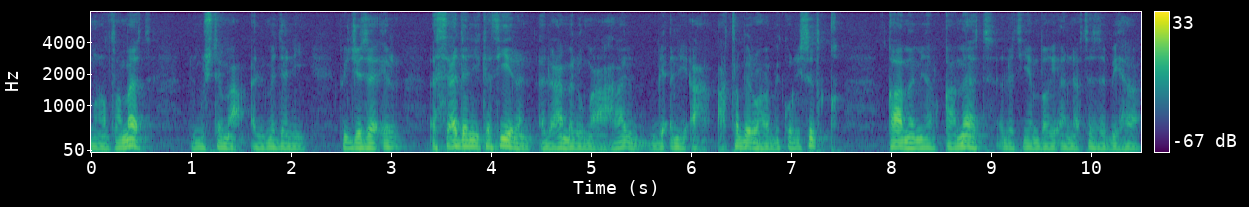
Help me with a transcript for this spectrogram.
منظمات المجتمع المدني في الجزائر. أسعدني كثيرا العمل معها لأني أعتبرها بكل صدق قامة من القامات التي ينبغي أن نعتز بها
